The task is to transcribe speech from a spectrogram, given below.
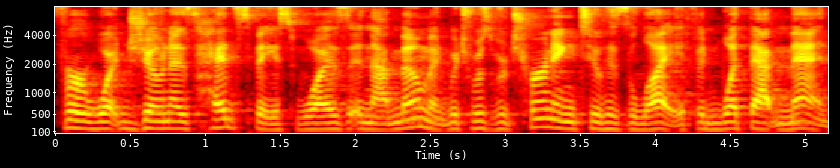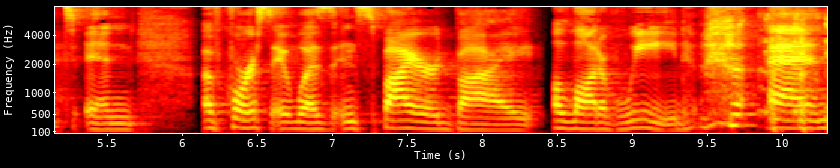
for what Jonah's headspace was in that moment, which was returning to his life and what that meant and of course, it was inspired by a lot of weed, and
